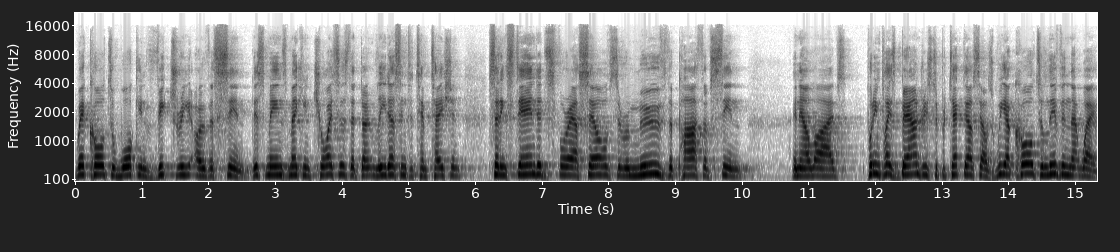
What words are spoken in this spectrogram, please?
We're called to walk in victory over sin. This means making choices that don't lead us into temptation, setting standards for ourselves to remove the path of sin in our lives putting in place boundaries to protect ourselves. We are called to live in that way,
